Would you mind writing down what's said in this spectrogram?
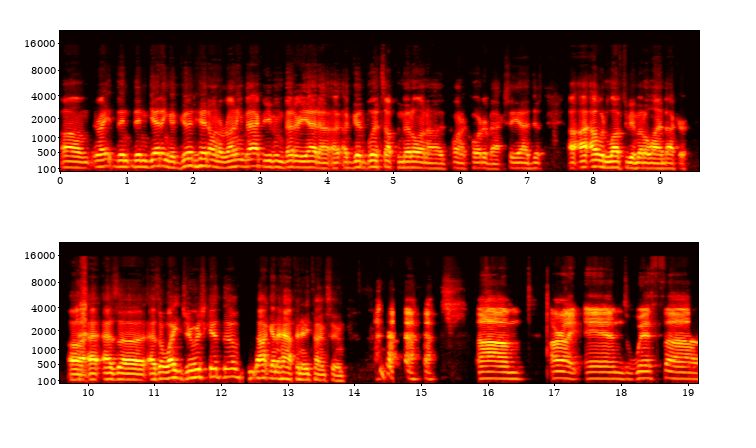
um, right, than, than getting a good hit on a running back, or even better yet, a, a good blitz up the middle on a on a quarterback. So yeah, just uh, I, I would love to be a middle linebacker. Uh, as a as a white Jewish kid, though, not going to happen anytime soon. um, all right, and with uh,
